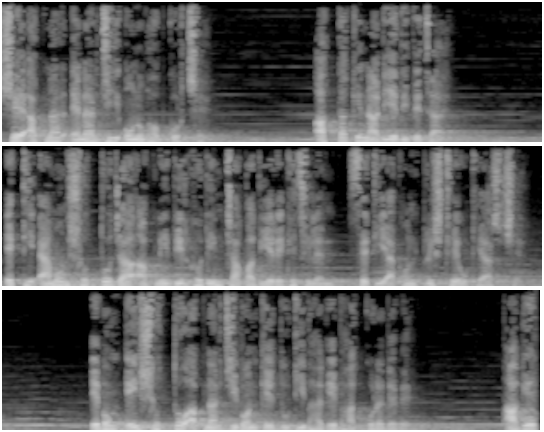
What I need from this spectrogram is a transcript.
সে আপনার এনার্জি অনুভব করছে। আত্মাকে নাড়িয়ে দিতে চায়। একটি এমন সত্য যা আপনি দীর্ঘদিন চাপা দিয়ে রেখেছিলেন, সেটি এখন পৃষ্ঠে উঠে আসছে। এবং এই সত্য আপনার জীবনকে দুটি ভাগে ভাগ করে দেবে। আগের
